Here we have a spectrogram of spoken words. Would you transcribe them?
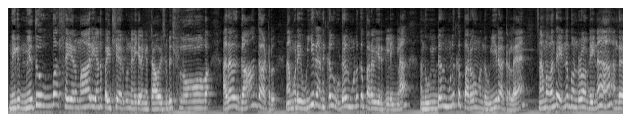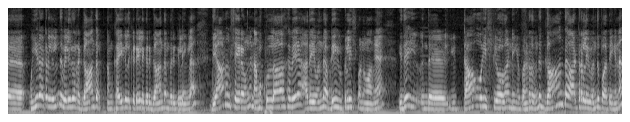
மிக மெதுவாக செய்கிற மாதிரியான பயிற்சியாக இருக்கும்னு நினைக்கிறேங்க டாவோயிஸ் அப்படி ஸ்லோவாக அதாவது காந்த ஆற்றல் நம்முடைய உயிர் அணுக்கள் உடல் முழுக்க பரவி இருக்கு இல்லைங்களா? அந்த உடல் முழுக்க பரவும் அந்த உயிராற்றலை நம்ம வந்து என்ன பண்ணுறோம் அப்படின்னா அந்த உயிராற்றலிருந்து வெளியில் வர காந்தம் நம்ம கைகளுக்கு இடையில இருக்கிற காந்தம் இருக்கு இல்லைங்களா? தியானம் செய்கிறவங்க நமக்குள்ளாகவே அதை வந்து அப்படியே யூட்டிலைஸ் பண்ணுவாங்க. இதே இந்த டாவோயிஸ்ட் யோகான்னு நீங்கள் பண்ணுறது வந்து காந்த ஆற்றலை வந்து பார்த்தீங்கன்னா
